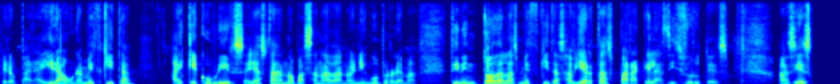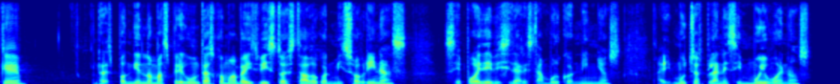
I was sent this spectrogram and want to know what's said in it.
pero para ir a una mezquita hay que cubrirse. Ya está, no pasa nada, no hay ningún problema. Tienen todas las mezquitas abiertas para que las disfrutes. Así es que, respondiendo más preguntas, como habéis visto, he estado con mis sobrinas. Se puede visitar Estambul con niños. Hay muchos planes y muy buenos.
